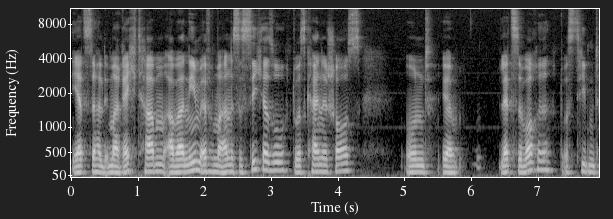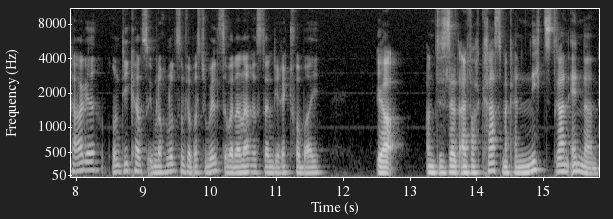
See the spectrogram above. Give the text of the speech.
Ärzte halt immer recht haben, aber nehmen wir einfach mal an, es ist sicher so, du hast keine Chance. Und ja, letzte Woche, du hast sieben Tage und die kannst du eben noch nutzen, für was du willst, aber danach ist dann direkt vorbei. Ja, und das ist halt einfach krass, man kann nichts dran ändern.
